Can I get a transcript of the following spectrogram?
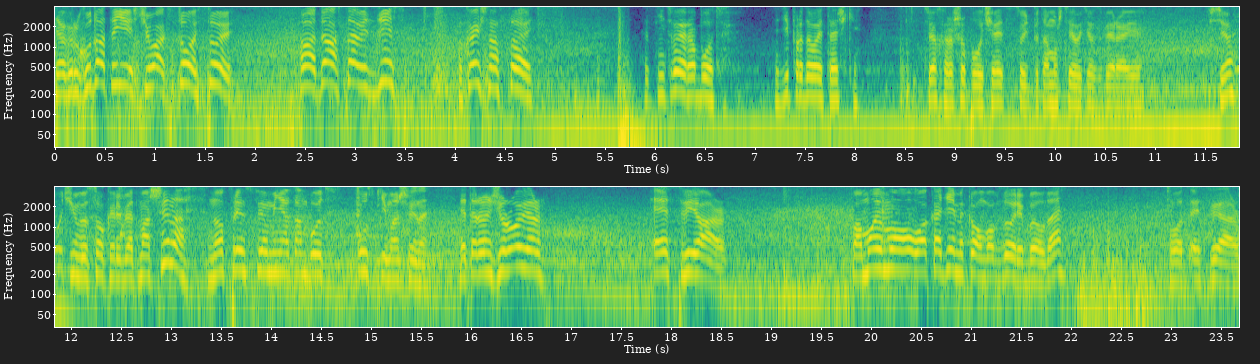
Я говорю, куда ты есть, чувак? Стой, стой. А, да, оставить здесь? Ну, конечно, оставить. Это не твоя работа. Иди продавай тачки. Тебя хорошо получается, суть потому что я у тебя забираю ее. Все. Очень высокая, ребят, машина, но, в принципе, у меня там будет узкие машины. Это Range Rover SVR. По-моему, у Академика он в обзоре был, да? Вот, SVR.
